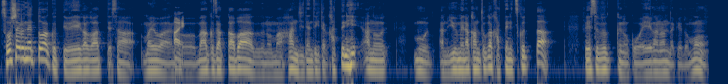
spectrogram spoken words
ソーシャルネットワークっていう映画があってさ、まあ、要は、あの、マーク・ザッカーバーグの、まあ、反自伝的とか勝手に、あの、もう、あの、有名な監督が勝手に作った、Facebook のこう映画なんだけども、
